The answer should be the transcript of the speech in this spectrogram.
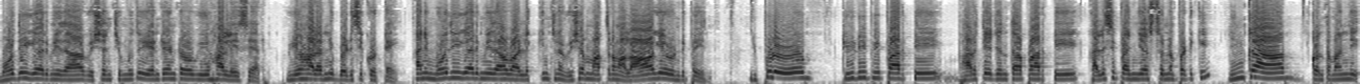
మోదీ గారి మీద విషం చిమ్ముతూ ఏంటంటో వ్యూహాలు వేశారు. వ్యూహాలన్నీ బెడిసి కొట్టాయి. కానీ మోదీ గారి మీద వాళ్ళు ఎక్కించిన విషం మాత్రం అలాగే ఉండిపోయింది. ఇప్పుడు TDP party Bharatiya Janata party కలిసి పనిచేస్తున్నప్పటికీ ఇంకా కొంతమంది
